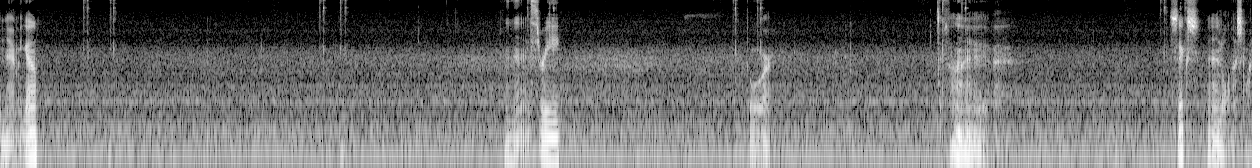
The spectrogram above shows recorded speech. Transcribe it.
There we go. And three. Four, five, six, and the last one.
